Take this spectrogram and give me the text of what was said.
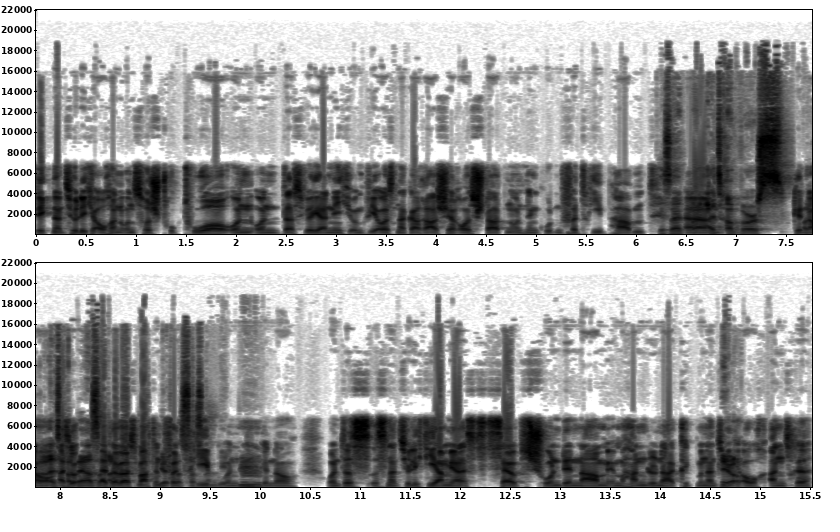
liegt natürlich auch an unserer Struktur und, und dass wir ja nicht irgendwie aus einer Garage heraus starten und einen guten Vertrieb haben. Ihr seid bei ähm, Altraverse. Genau, also Altraverse macht den Vertrieb und mhm. genau. Und das ist natürlich, die haben ja selbst schon den Namen im Handel und da kriegt man natürlich ja. auch andere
